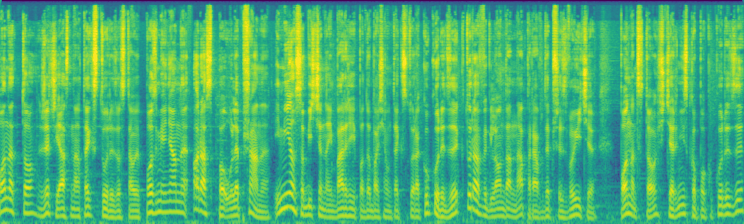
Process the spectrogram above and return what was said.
Ponadto, rzecz jasna, tekstury zostały pozmieniane oraz poulepszane. I mi osobiście najbardziej podoba się tekstura kukurydzy, która wygląda naprawdę przyzwoicie. Ponadto ściernisko po kukurydzy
